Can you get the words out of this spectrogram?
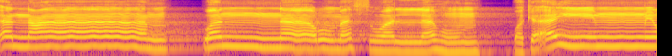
الأنعام والنار مثوى لهم وكأين من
